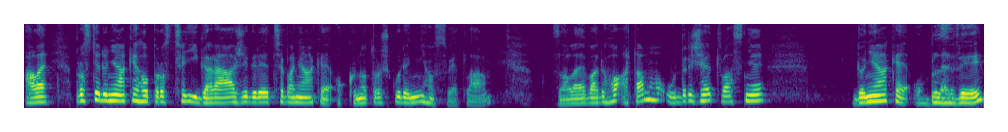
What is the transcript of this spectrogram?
ale prostě do nějakého prostředí garáže, kde je třeba nějaké okno trošku denního světla, zalévat ho a tam ho udržet vlastně do nějaké oblevy,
